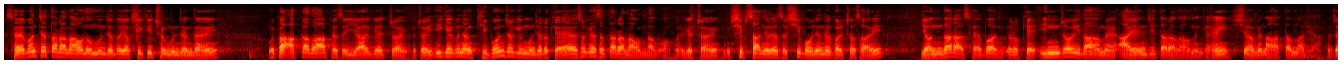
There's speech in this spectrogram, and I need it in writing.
세 번째 따라 나오는 문제도 역시 기출 문제인데 그러니까 아까도 앞에서 이야기했죠. 그죠? 이게 그냥 기본적인 문제로 계속해서 따라 나온다고. 알겠죠? 14년에서 15년에 걸쳐서 연달아 세 번 이렇게 인조이 다음에 ing 따라 나오는 게 시험에 나왔단 말이야. 그죠?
